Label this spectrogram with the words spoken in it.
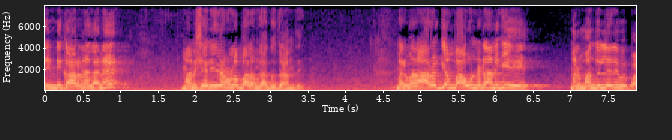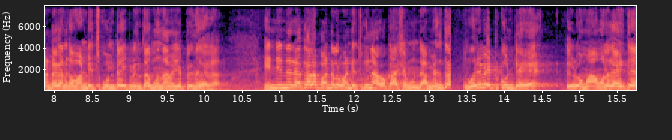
తిండి కారణంగానే మన శరీరంలో బలం తగ్గుతుంది. మరి మన ఆరోగ్యం బాగుండడానికి మన మందులు లేని పంట కనుక వండించుకుంటే ఇప్పుడు ఇంతకుముందు ఆమె చెప్పింది కదా ఇన్నిన్ని రకాల పంటలు పండించుకునే అవకాశం ఉంది. ఆ మిగతా వరి పెట్టుకుంటే ఇప్పుడు మామూలుగా అయితే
